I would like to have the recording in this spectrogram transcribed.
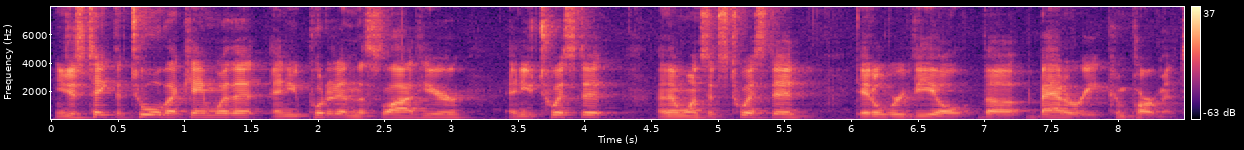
You just take the tool that came with it and you put it in the slot here and you twist it. And then once it's twisted, it'll reveal the battery compartment.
